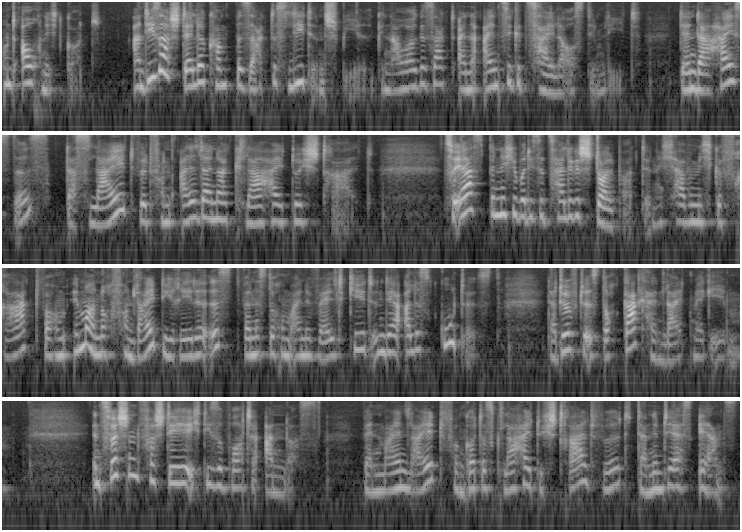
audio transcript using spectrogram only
und auch nicht Gott. An dieser Stelle kommt besagtes Lied ins Spiel, genauer gesagt eine einzige Zeile aus dem Lied. Denn da heißt es, das Leid wird von all deiner Klarheit durchstrahlt. Zuerst bin ich über diese Zeile gestolpert, denn ich habe mich gefragt, warum immer noch von Leid die Rede ist, wenn es doch um eine Welt geht, in der alles gut ist. Da dürfte es doch gar kein Leid mehr geben. Inzwischen verstehe ich diese Worte anders. Wenn mein Leid von Gottes Klarheit durchstrahlt wird, dann nimmt er es ernst.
